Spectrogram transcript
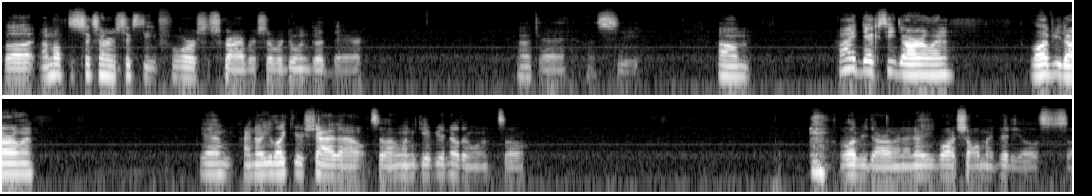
but I'm up to 664 subscribers, so we're doing good there. Okay, let's see. Um, hi Dixie, darling. Love you, darling. Yeah, I know you like your shout out, so I'm gonna give you another one. So. Love you, darling. I know you watch all my videos, so.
